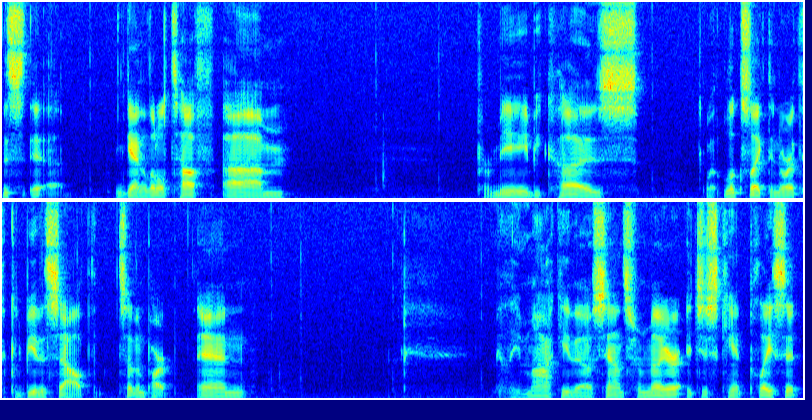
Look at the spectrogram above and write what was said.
This uh, again a little tough um, for me because what looks like the north could be the south southern part. And Milimaki though sounds familiar. I just can't place it.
